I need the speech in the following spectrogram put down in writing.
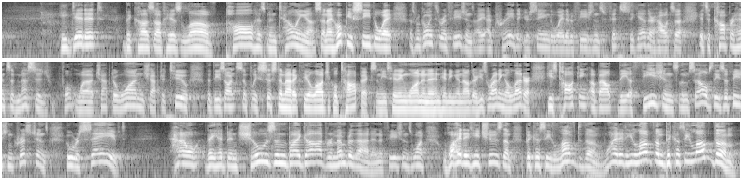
He did it because of his love. Paul has been telling us, and I hope you see the way, as we're going through Ephesians, I, I, pray that you're seeing the way that Ephesians fits together, how it's a, it's a comprehensive message, uh, chapter 1, chapter 2, that these aren't simply systematic theological topics, and he's hitting one and then hitting another. He's writing a letter. He's talking about the Ephesians themselves, these Ephesian Christians who were saved how they had been chosen by God. Remember that in Ephesians 1. Why did he choose them? Because he loved them. Why did he love them? Because he loved them.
